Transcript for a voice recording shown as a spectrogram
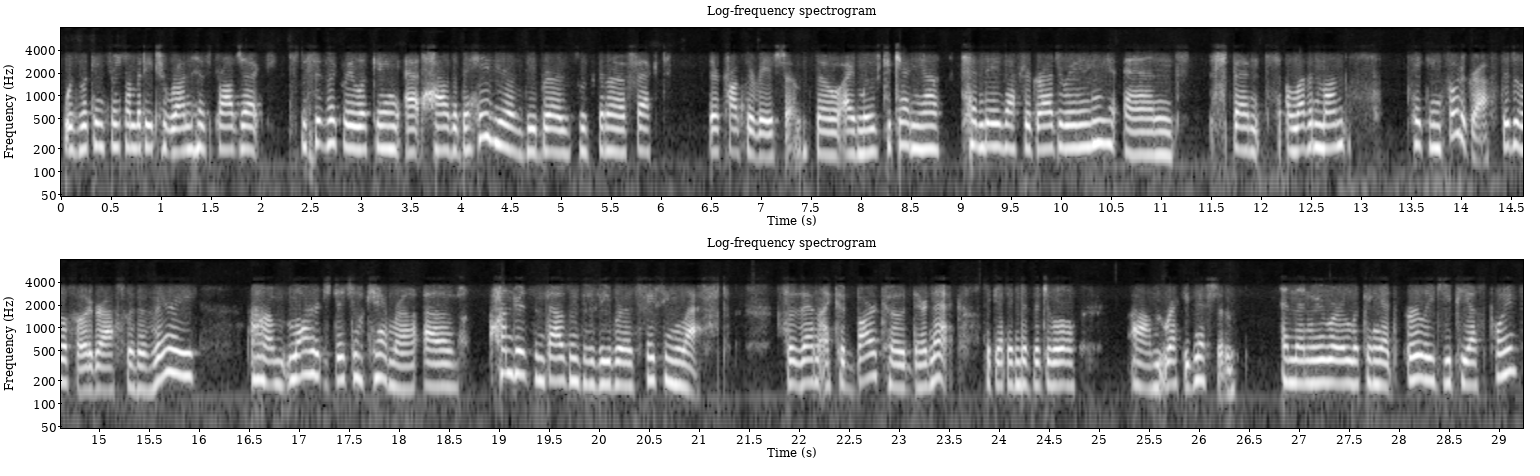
was looking for somebody to run his project, specifically looking at how the behavior of zebras was going to affect their conservation. So I moved to Kenya 10 days after graduating and spent 11 months taking photographs, digital photographs, with a very um, large digital camera of hundreds and thousands of zebras facing left. So then I could barcode their necks to get individual um, recognition. And then we were looking at early GPS points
